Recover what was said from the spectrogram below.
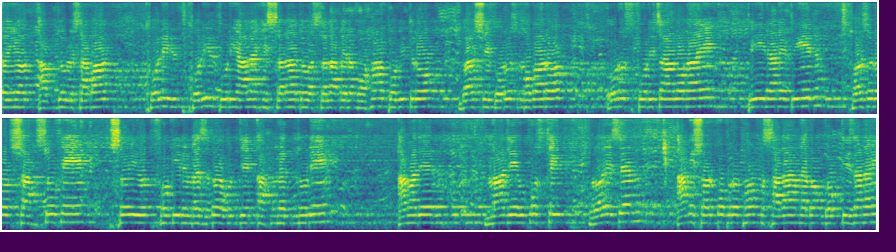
সৈয়দ আব্দুল সামাদ খলিল, খলিলপুরি সালামের মহাপবিত্র বার্ষিক ওরস মোবারক, ওরস পরিচালনায় পীরানে পীর হজরত শাহ সুফি, সৈয়দ ফকির মেজবা উদ্দিন আহমেদ নুরি আমাদের মাঝে উপস্থিত রয়েছেন। আমি সর্বপ্রথম সালাম এবং ভক্তি জানাই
